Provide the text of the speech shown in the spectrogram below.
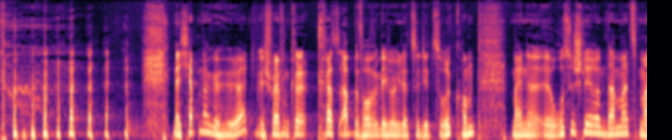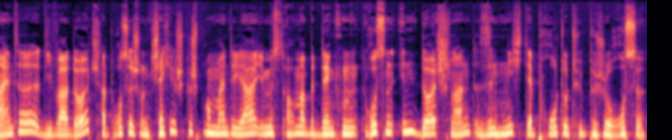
Na, ich habe mal gehört, wir schweifen krass ab, bevor wir gleich mal wieder zu dir zurückkommen. Meine äh, Russischlehrerin damals meinte, die war deutsch, hat Russisch und Tschechisch gesprochen, meinte, ja, ihr müsst auch mal bedenken, Russen in Deutschland sind nicht der prototypische Russe.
